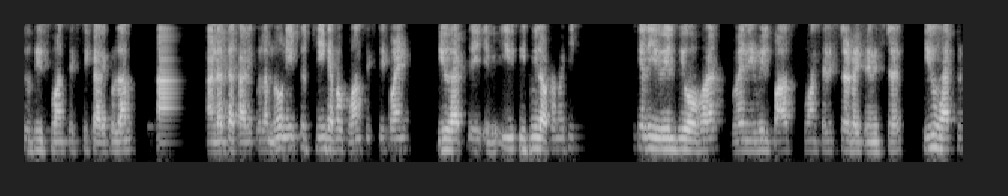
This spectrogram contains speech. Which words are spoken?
to this 160 curriculum. Uh, under the curriculum no need to think about 160 point. You have to, it, it will automatically you will be over when you will pass one semester by semester. You have to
